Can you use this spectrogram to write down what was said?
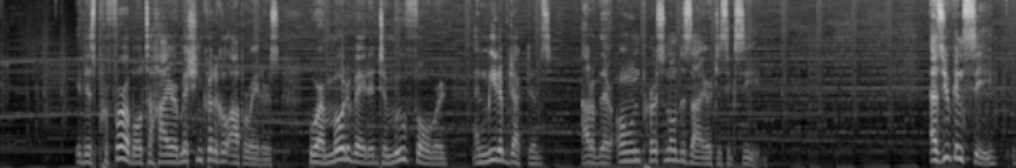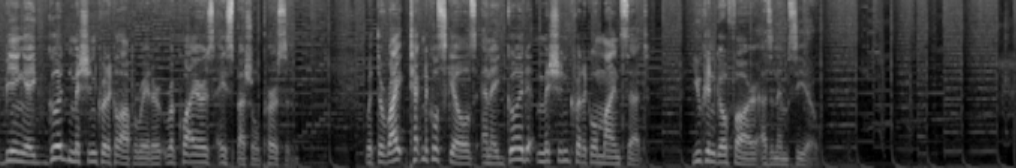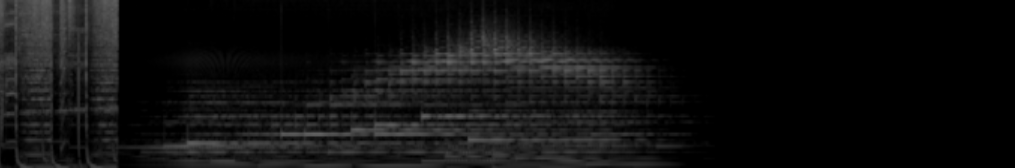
It is preferable to hire mission critical operators who are motivated to move forward and meet objectives out of their own personal desire to succeed. As you can see, being a good mission critical operator requires a special person. With the right technical skills and a good mission critical mindset, you can go far as an MCO.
